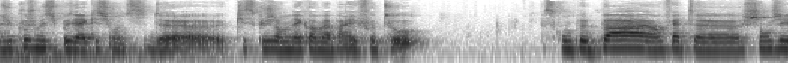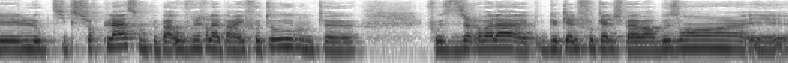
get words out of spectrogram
du coup, je me suis posé la question aussi de qu'est-ce que j'emmenais comme appareil photo? Est-ce qu'on peut pas en fait changer l'optique sur place On peut pas ouvrir l'appareil photo, donc faut se dire voilà de quelle focale je vais avoir besoin et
